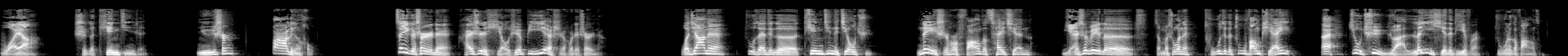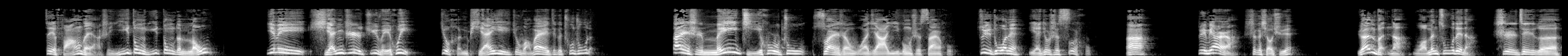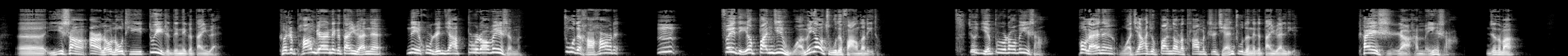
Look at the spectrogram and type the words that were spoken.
我呀是个天津人，女生，八零后。这个事儿呢，还是小学毕业时候的事儿呢。我家呢住在这个天津的郊区，那时候房子拆迁呢，也是为了怎么说呢，图这个租房便宜，哎，就去远了一些的地方租了个房子。这房子呀是一栋一栋的楼，因为闲置居委会。就很便宜，就往外这个出租了。但是没几户租，算上我家一共是三户，最多呢也就是四户。啊，对面啊是个小学。原本呢我们租的呢是这个呃一上二楼楼梯对着的那个单元，可是旁边那个单元呢那户人家不知道为什么住的好好的，非得要搬进我们要租的房子里头，就也不知道为啥。后来呢，我家就搬到了他们之前住的那个单元里。开始啊，还没啥，你知道吗？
